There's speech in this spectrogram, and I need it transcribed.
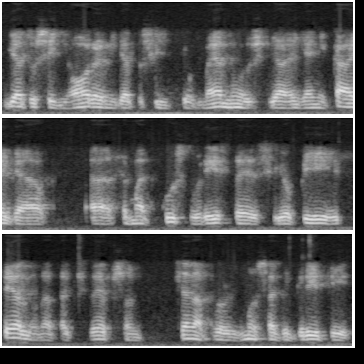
για τους σινιόρεν, για τους ηλικιωμένους, για, γενικά για α, θεματικούς τουρίστες οι οποίοι θέλουν να ταξιδέψουν σε ένα προορισμό σαν την Κρήτη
